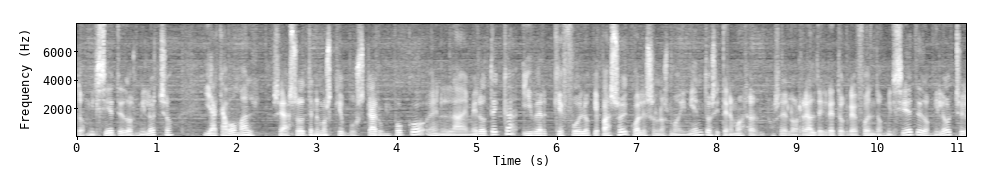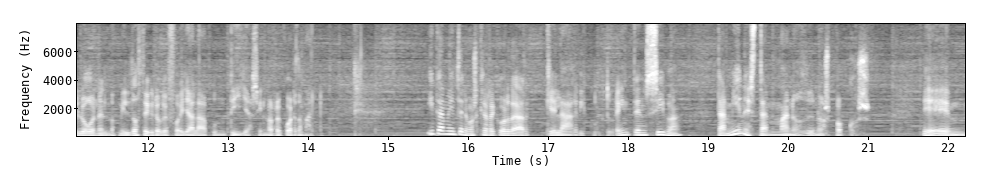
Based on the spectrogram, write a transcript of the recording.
2007-2008, y acabó mal. O sea, solo tenemos que buscar un poco en la hemeroteca y ver qué fue lo que pasó y cuáles son los movimientos. Y tenemos, no sé, lo Real Decreto creo que fue en 2007, 2008 y luego en el 2012 creo que fue ya la puntilla, si no recuerdo mal. Y también tenemos que recordar que la agricultura intensiva también está en manos de unos pocos. Em,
